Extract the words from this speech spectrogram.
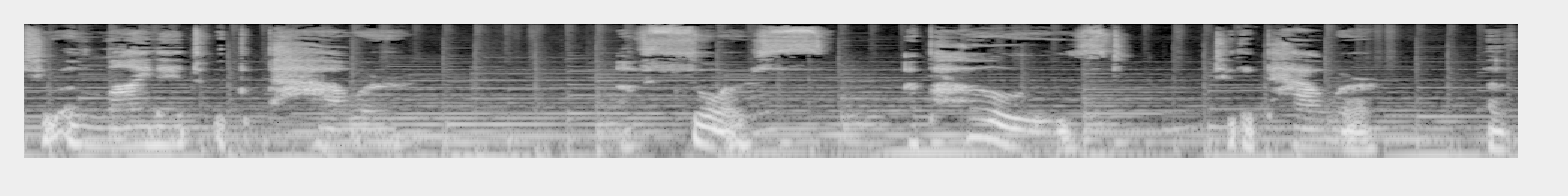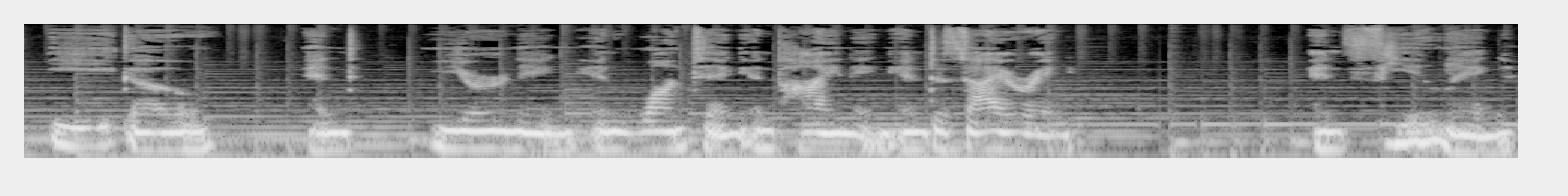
to align it with the power of Source opposed to the power of ego and yearning and wanting and pining and desiring and feeling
